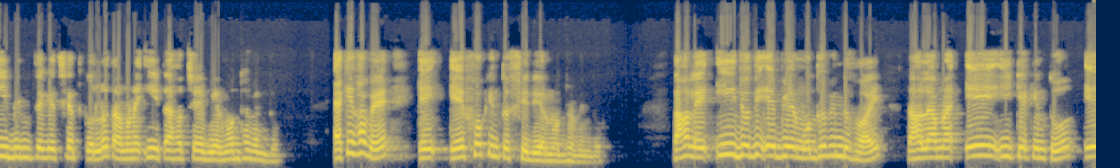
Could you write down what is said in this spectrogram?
ই বিন্দুতে গিয়ে ছেদ করল, তার মানে ইটা হচ্ছে এ বি এর মধ্যবিন্দু। একইভাবে এই এফ ও কিন্তু সিডি এর মধ্যবিন্দু। তাহলে ই যদি এ বি এর মধ্যবিন্দু হয়, তাহলে আমরা এ ই কে কিন্তু এ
